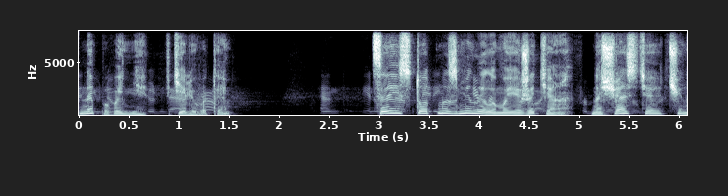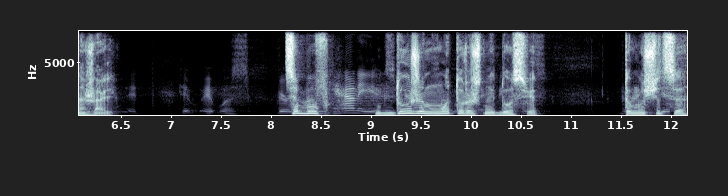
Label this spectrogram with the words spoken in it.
не повинні втілювати. Це істотно змінило моє життя, на щастя чи на жаль. Це був дуже моторошний досвід, тому що це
